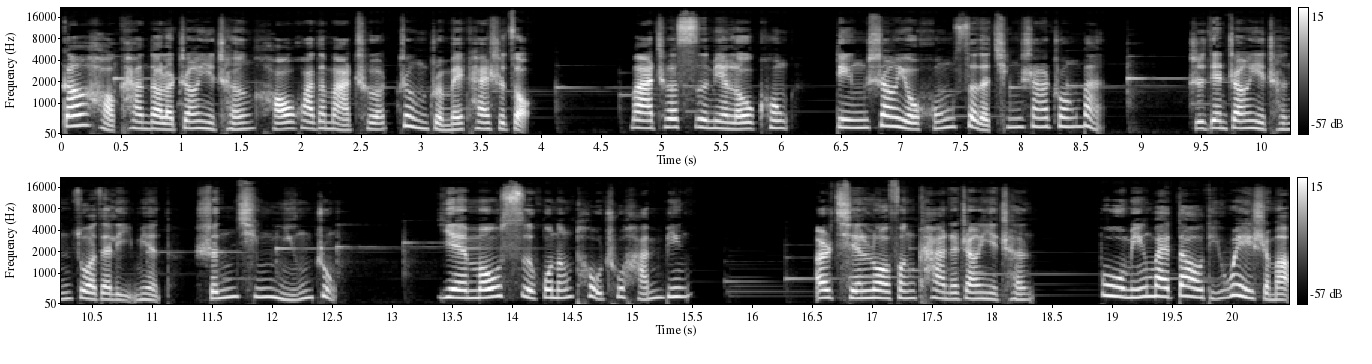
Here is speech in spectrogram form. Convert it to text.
刚好看到了张逸晨豪华的马车正准备开始走。马车四面镂空，顶上有红色的轻纱装扮。只见张逸晨坐在里面，神情凝重，眼眸似乎能透出寒冰。而秦洛风看着张逸晨，不明白到底为什么。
